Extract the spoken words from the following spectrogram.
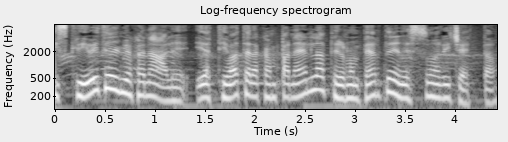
Iscrivetevi al mio canale e attivate la campanella per non perdere nessuna ricetta.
